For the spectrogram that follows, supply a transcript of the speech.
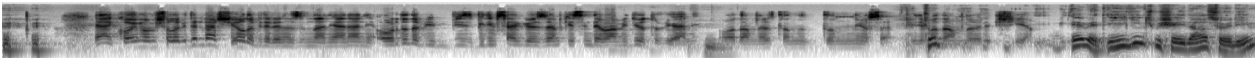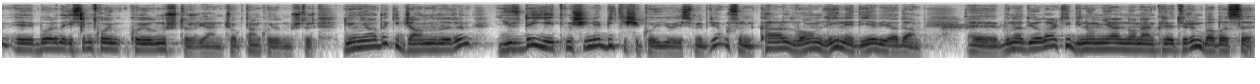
yani koymamış olabilirler şey olabilir en azından yani hani orada da bir biz bilimsel gözlem kesin devam ediyordur yani. Hmm. O adamları tanı, tanınıyorsa. Bilim çok, adamlı öyle bir şey ya. Evet ilginç bir şey daha söyleyeyim. E, bu arada isim koy, koyulmuştur yani çoktan koyulmuştur. Dünyadaki canlıların %70'ine bir kişi koyuyor ismi biliyor musun? Carl von Linne diye bir adam. E, buna diyorlar ki binomiyal nomenklatürün babası.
